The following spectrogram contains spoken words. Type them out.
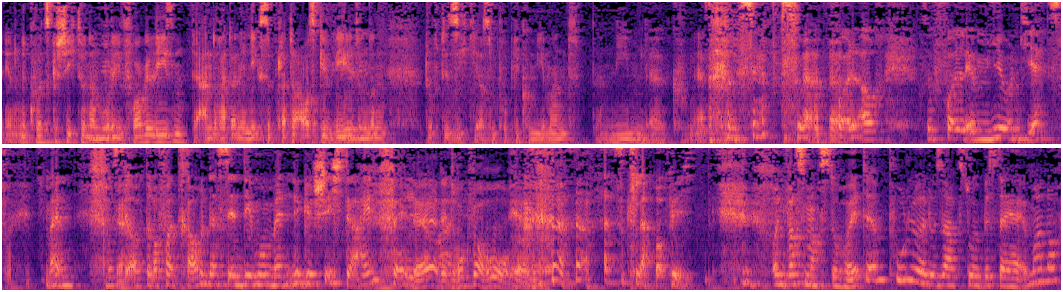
dann eine Kurzgeschichte und dann mhm. wurde die vorgelesen. Der andere hat dann die nächste Platte ausgewählt mhm. und dann durfte sich die aus dem Publikum jemand dann nehmen. Ja, cool. Das Konzept so voll auch so voll im Hier und Jetzt. Ich meine, musst ja. auch darauf vertrauen, dass dir in dem Moment eine Geschichte einfällt. Ja, ja der Druck war hoch. das glaube ich. Und was machst du heute im Pudel? Weil du sagst, du bist da ja immer noch.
